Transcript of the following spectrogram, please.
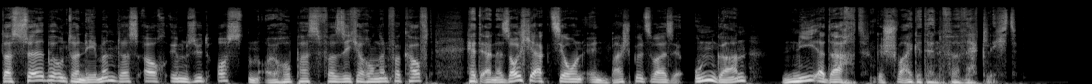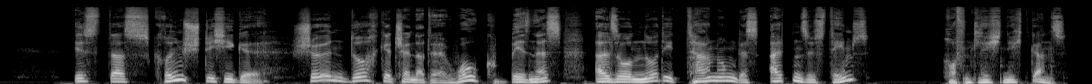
Dasselbe Unternehmen, das auch im Südosten Europas Versicherungen verkauft, hätte eine solche Aktion in beispielsweise Ungarn nie erdacht, geschweige denn verwirklicht. Ist das grünstichige, schön durchgegenderte Woke-Business also nur die Tarnung des alten Systems? Hoffentlich nicht ganz.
